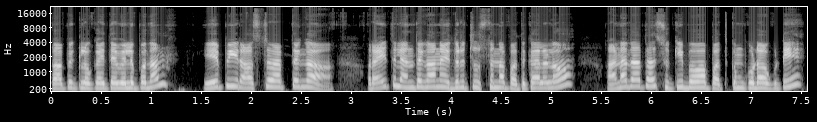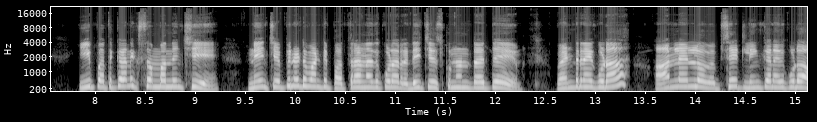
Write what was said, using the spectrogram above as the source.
టాపిక్లోకి అయితే వెళ్ళిపోదాం. ఏపీ రాష్ట్ర వ్యాప్తంగా రైతులు ఎంతగానో ఎదురు చూస్తున్న పథకాలలో అన్నదాత సుఖీభవ పథకం కూడా ఒకటి. ఈ పథకానికి సంబంధించి నేను చెప్పినటువంటి పత్రాలు అనేది కూడా రెడీ చేసుకున్నట్టయితే వెంటనే కూడా ఆన్లైన్లో వెబ్సైట్ లింక్ అనేది కూడా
